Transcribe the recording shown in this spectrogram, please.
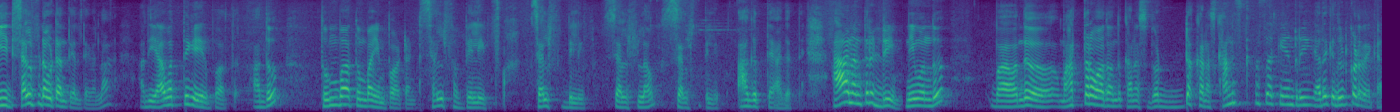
ಈ ಸೆಲ್ಫ್ ಡೌಟ್ ಅಂತ ಹೇಳ್ತೇವಲ್ಲ, ಅದು ಯಾವತ್ತಿಗೆ ಇರಬಾರ್ದು. ಅದು ತುಂಬ ತುಂಬ important self belief self belief self love self belief ಆಗುತ್ತೆ ಆಗುತ್ತೆ. ಆ ನಂತರ ಡ್ರೀಮ್ ನೀವೊಂದು ಬ, ಒಂದು ಮಹತ್ತರವಾದ ಒಂದು ಕನಸು, ದೊಡ್ಡ ಕನಸು. ಕನಸು ಕನಸಕ್ಕೆ ಅದಕ್ಕೆ ದುಡ್ಡು ಕೊಡಬೇಕಾ?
